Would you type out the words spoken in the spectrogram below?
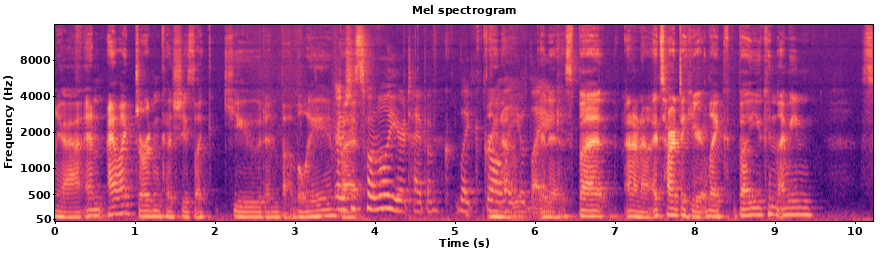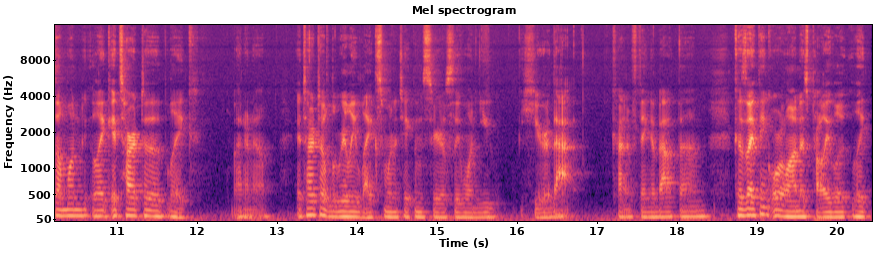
Yeah, and I like Jordan because she's like cute and bubbly. Oh, but- she's totally your type of like girl know, that you'd like. It is, but I don't know. It's hard to hear. Like, but you can. I mean, someone like it's hard to like. I don't know. It's hard to really like someone to take them seriously when you hear that kind of thing about them. Because I think Orlana is probably li- like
